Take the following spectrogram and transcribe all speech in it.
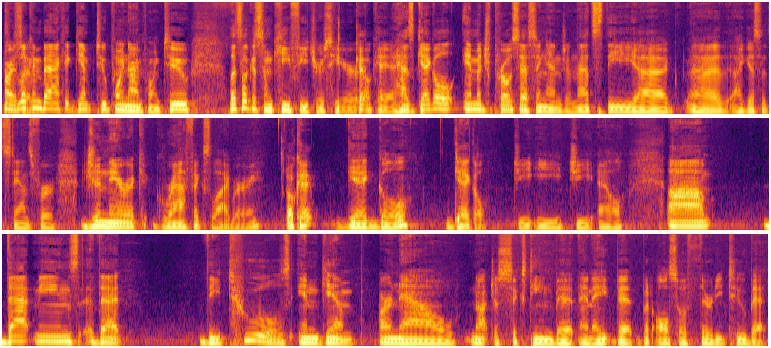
All right, looking back at GIMP 2.9.2, let's look at some key features here. Okay. Okay, it has GEGL Image Processing Engine. That's the, uh, uh, I guess it stands for Generic Graphics Library. okay. GEGL. G E G L. Um, that means that the tools in GIMP are now not just 16 bit and 8 bit, but also 32 bit.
